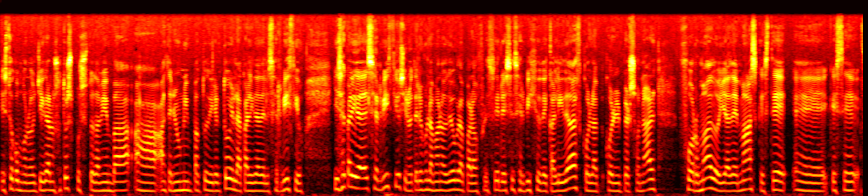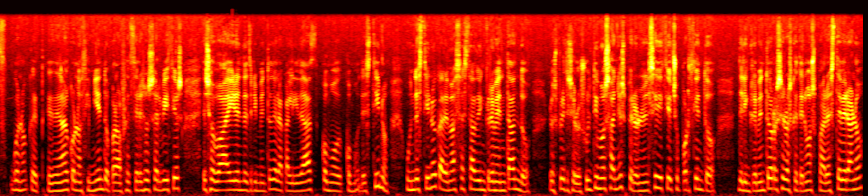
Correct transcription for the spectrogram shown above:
Esto como nos llega a nosotros, pues esto también va a, a tener un impacto directo en la calidad del servicio. Y esa calidad del servicio, si no tenemos la mano de obra para ofrecer ese servicio de calidad con, la- con el personal formado y además que esté, eh, que esté, bueno, que, que tenga el conocimiento para ofrecer esos servicios, eso va a ir en detrimento de la calidad como, como destino. Un destino que además ha estado incrementando los precios en los últimos años, pero en ese 18% del incremento de reservas que tenemos para este verano,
